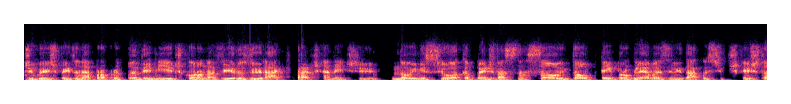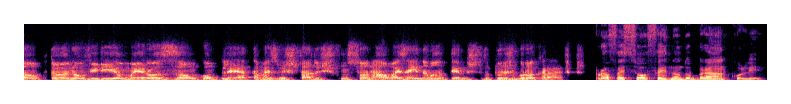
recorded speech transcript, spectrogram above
Digo respeito à própria pandemia de coronavírus, o Iraque praticamente não iniciou a campanha de vacinação, então tem problemas em lidar com esse tipo de questão. Então eu não viria uma erosão completa, mas um Estado disfuncional, mas ainda mantendo estruturas burocráticas. Professor Fernando Brancoli,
